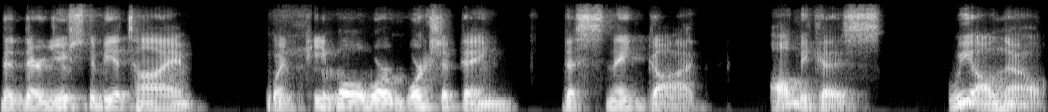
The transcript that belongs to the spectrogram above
that there used to be a time when people were worshiping the snake god all because we all know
